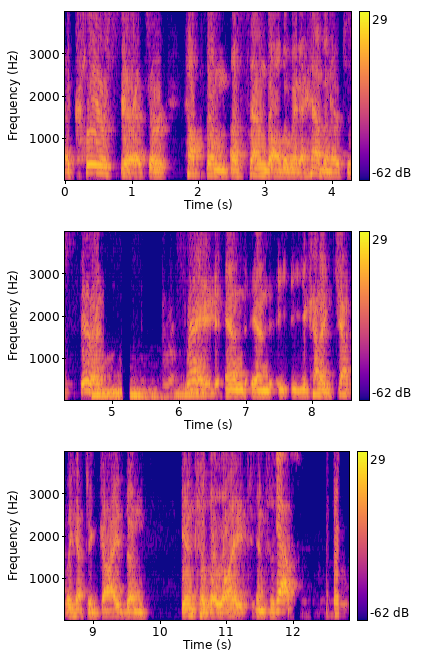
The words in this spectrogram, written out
uh, clear spirits or help them ascend all the way to heaven or to spirit. They're afraid. And and you kind of gently have to guide them into the light into yes. So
